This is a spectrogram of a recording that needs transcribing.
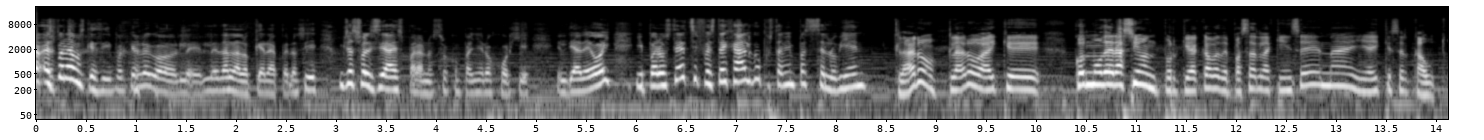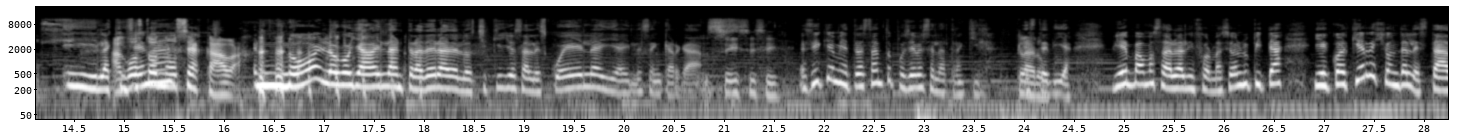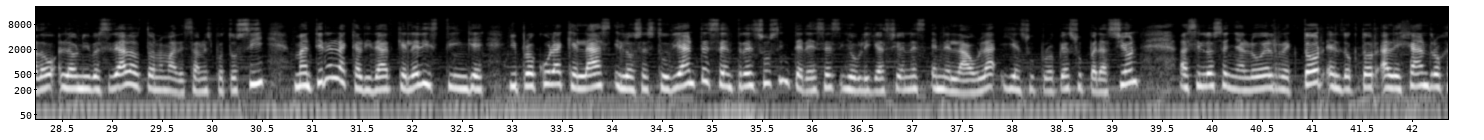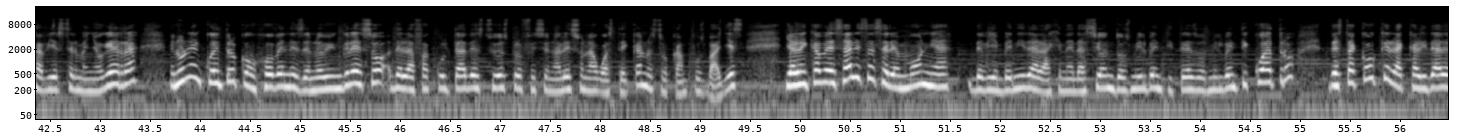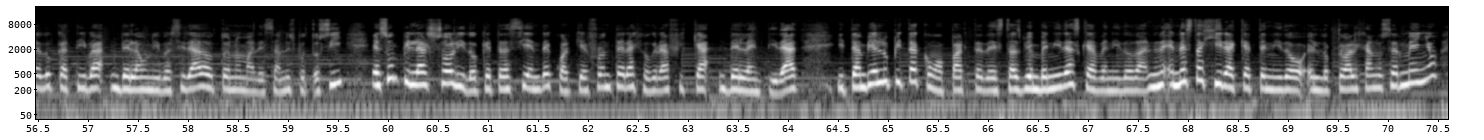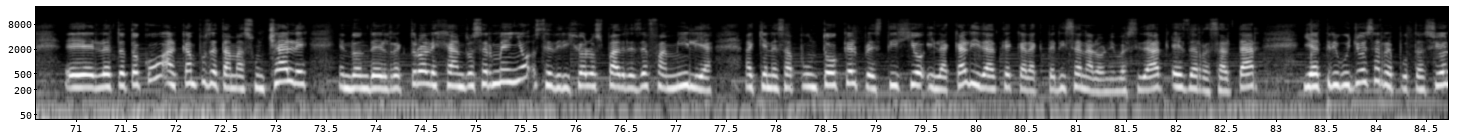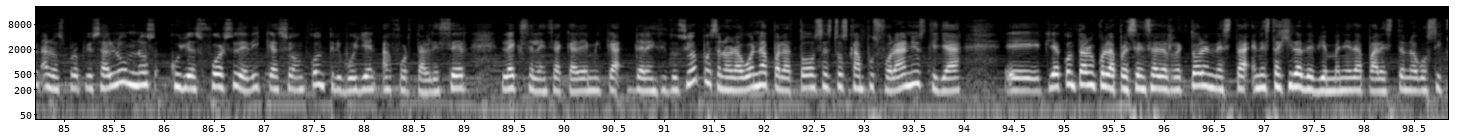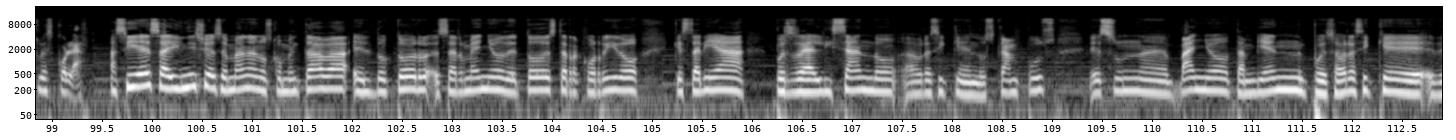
esperamos que sí, porque luego le, da la loquera. Pero sí, muchas felicidades para nuestro compañero Jorge el día de hoy. Y para usted, si festeja algo, pues también páseselo bien. Claro, claro, hay que con moderación porque acaba de pasar la quincena y hay que ser cautos. Y la quincena, agosto no se acaba. No, y luego ya hay la entradera de los chiquillos a la escuela y ahí les encargamos. Sí, sí, sí. Así que mientras tanto, pues llévesela tranquila este día. Bien, vamos a dar la información, Lupita. Y en cualquier región del estado, la Universidad Autónoma de San Luis Potosí mantiene la calidad que le distingue y procura que las y los estudiantes centren sus intereses y obligaciones en el aula y en su propia superación. Así lo señaló el rector, el doctor Alejandro Javier Cermeño Guerra, en un encuentro con jóvenes de nuevo ingreso de la Facultad de Estudios Profesionales Zona Huasteca, nuestro campus Valles. Y al encabezar esta ceremonia de bienvenida a la generación 2023-2024, destacó que la calidad educativa de la Universidad Autónoma de San Luis Potosí es un pilar sólido que trasciende cualquier frontera geográfica de la entidad. Y también Lupita como parte de estas bienvenidas que ha venido en esta gira que ha tenido el doctor Alejandro Cermeño, eh, le tocó al campus de Tamazunchale, en donde el rector Alejandro Cermeño se dirigió a los padres de familia, a quienes apuntó que el prestigio y la calidad que caracterizan a la universidad es de resaltar y atribuyó esa reputación a los propios alumnos, cuyo esfuerzo y dedicación contribuyen a fortalecer la excelencia académica de la institución. Pues enhorabuena para todos estos campus foráneos que ya, eh, que ya contaron con la presencia del rector en esta, en esta gira de bienvenida para este nuevo ciclo escolar. Así es, a inicio de semana nos comentaba el doctor Cermeño de todo este recorrido que estaría pues realizando ahora sí que en los campus. Es un eh, baño también pues ahora sí que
